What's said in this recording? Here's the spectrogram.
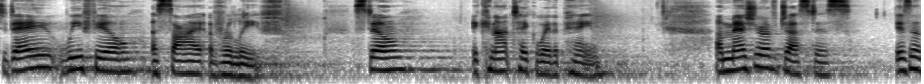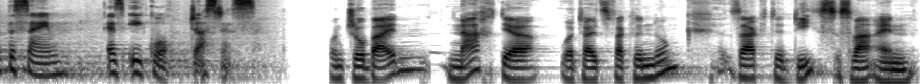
Today we feel a sigh of relief. Still, it cannot take away the pain. A measure of justice isn't the same as equal justice. Und Joe Biden nach der Urteilsverkündung sagte dies, es war ein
